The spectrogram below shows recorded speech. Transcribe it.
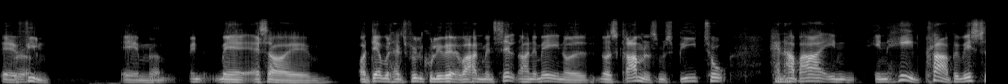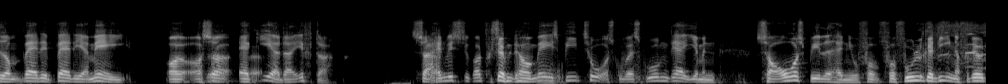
øh, Ja. film. Øhm, Ja. men med, altså, øh, og der vil han selvfølgelig kunne levere varen, men selv når han er med i noget, noget skrammel som Speed 2, han har bare en, en helt klar bevidsthed om, hvad det, hvad det er med i, og, og så ja, ja. agerer derefter. Så Ja. han vidste jo godt, for eksempel, da han var med i Speed 2 og skulle være skurken der, jamen, så overspillede han jo for, for fulde gardiner, for det var,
